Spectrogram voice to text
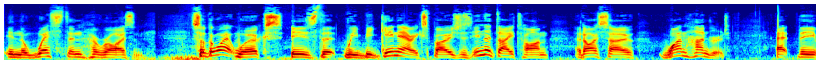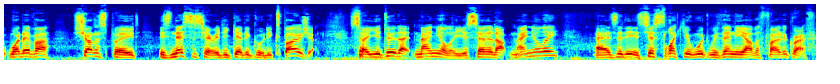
in the western horizon. So the way it works is that we begin our exposures in the daytime at ISO 100 at the whatever shutter speed is necessary to get a good exposure. So you do that manually. You set it up manually as it is, just like you would with any other photograph.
